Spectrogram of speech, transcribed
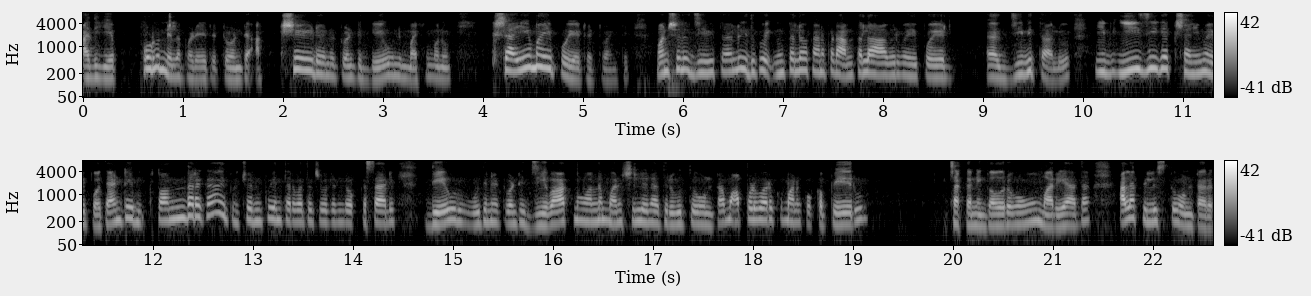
అది ఎప్పుడు నిలబడేటటువంటి అక్షయుడైనటువంటి దేవుని మహిమను క్షయమైపోయేటటువంటి మనుషుల జీవితాలు ఇదిగో ఇంతలో కనపడ అంతలో ఆవిరమైపోయే జీవితాలు ఇవి ఈజీగా క్షయమైపోతాయి. అంటే తొందరగా ఇప్పుడు చనిపోయిన తర్వాత చూడండి ఒక్కసారి దేవుడు ఊదినటువంటి జీవాత్మ వలన మనుషులు ఇలా తిరుగుతూ ఉంటాము. అప్పటి వరకు మనకు ఒక పేరు చక్కని గౌరవము మర్యాద అలా పిలుస్తూ ఉంటారు.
